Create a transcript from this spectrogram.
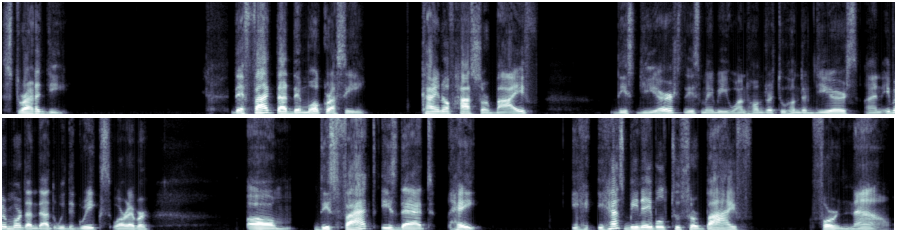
strategy. The fact that democracy kind of has survived these years, these maybe 100, 200 years, and even more than that with the Greeks, whatever, um this fact is that hey it, it has been able to survive for now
